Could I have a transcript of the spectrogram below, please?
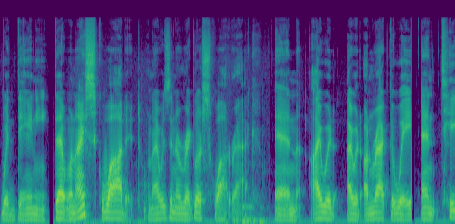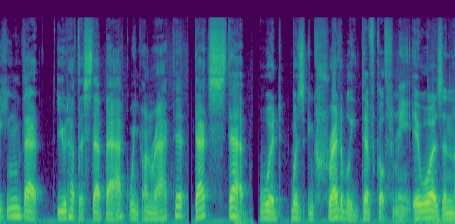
with Danny, that when I squatted, when I was in a regular squat rack, and I would I would unrack the weight and taking that you would have to step back when you unracked it. That step would was incredibly difficult for me. It wasn't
